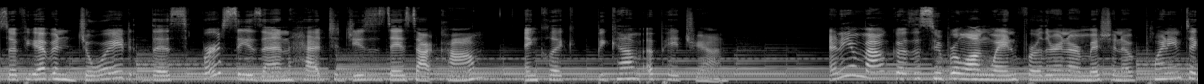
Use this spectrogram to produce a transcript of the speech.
so if you have enjoyed this first season, head to jesusdates.com and click Become a Patreon. Any amount goes a super long way in furthering our mission of pointing to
